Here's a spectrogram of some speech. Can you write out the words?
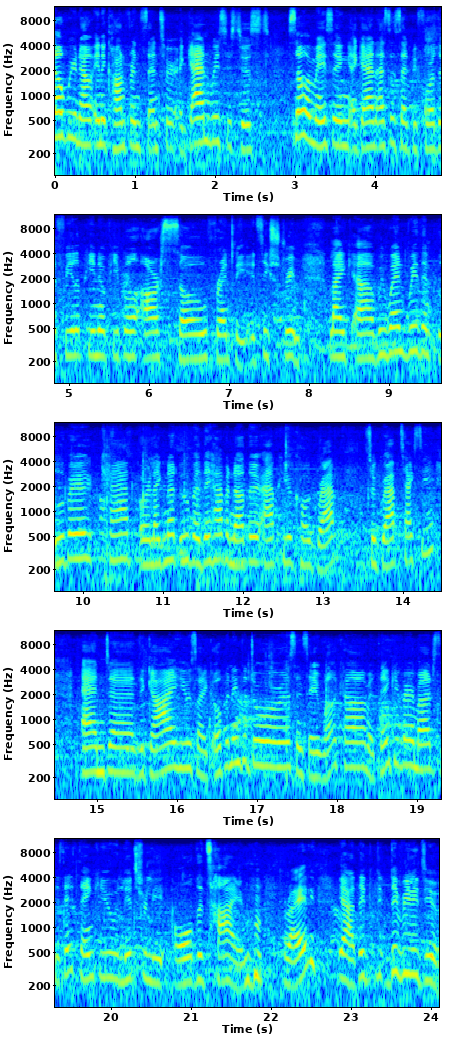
So we're now in a conference center again, which is just so amazing. Again, as I said before, the Filipino people are so friendly. It's extreme. Like uh, we went with an Uber cab, or like not Uber, they have another app here called Grab, so Grab Taxi. And uh, the guy, he was like opening the doors and say welcome and thank you very much. They say thank you literally all the time, right? Yeah, they, they really do.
